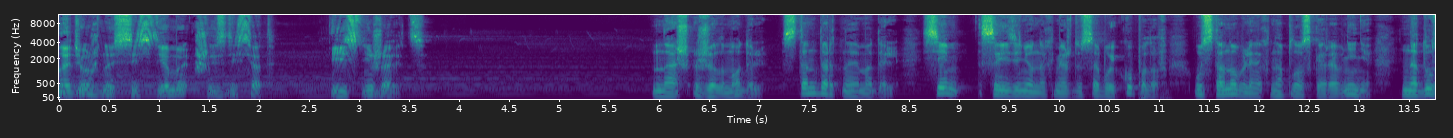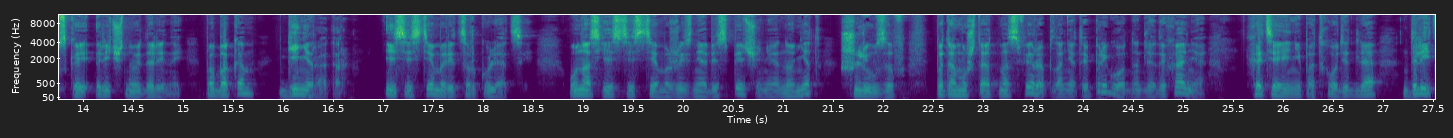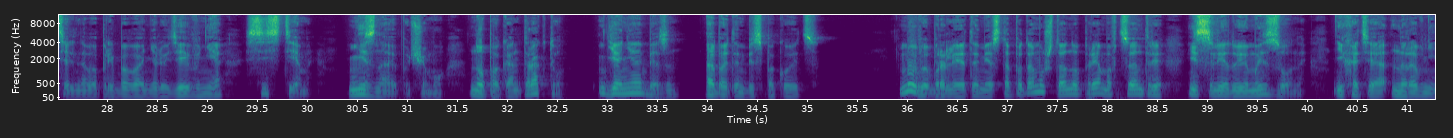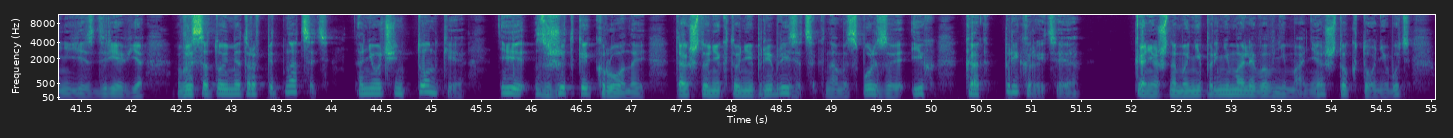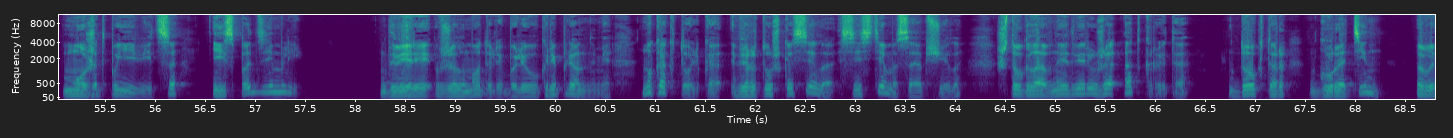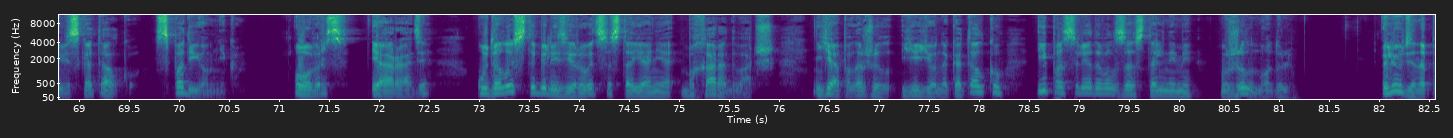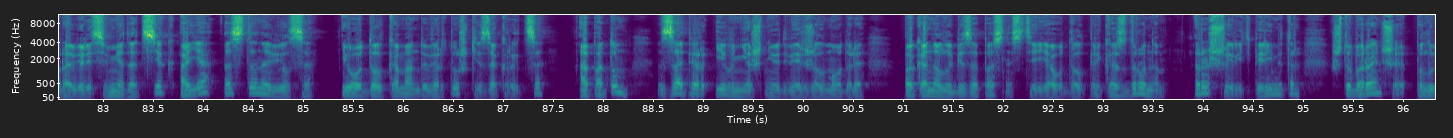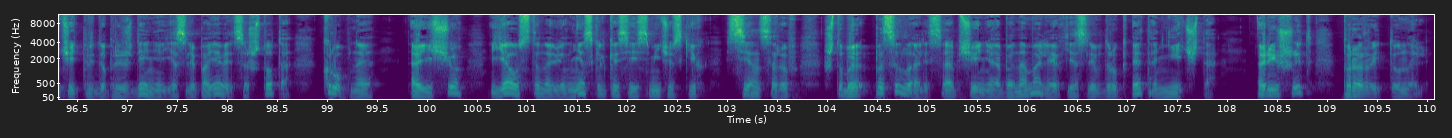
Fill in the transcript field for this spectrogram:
Надежность системы 60 и снижается. Наш жилмодуль – стандартная модель. Семь соединенных между собой куполов, установленных на плоской равнине над узкой речной долиной. По бокам – генератор и система рециркуляции. У нас есть система жизнеобеспечения, но нет шлюзов, потому что атмосфера планеты пригодна для дыхания, хотя и не подходит для длительного пребывания людей вне системы. Не знаю почему, но по контракту я не обязан об этом беспокоиться. Мы выбрали это место, потому что оно прямо в центре исследуемой зоны. И хотя на равнине есть деревья высотой метров пятнадцать, они очень тонкие и с жидкой кроной, так что никто не приблизится к нам, используя их как прикрытие. Конечно, мы не принимали во внимание, что кто-нибудь может появиться из-под земли. Двери в жилмодуле были укрепленными, но как только вертушка села, система сообщила, что главная дверь уже открыта. Доктор Гуратин вывез каталку с подъемником. Оверс и Араде удалось стабилизировать состояние Бхара-Двадж. Я положил ее на каталку и последовал за остальными в жилмодуль. Люди направились в медотсек, а я остановился и отдал команду вертушке закрыться а потом запер и внешнюю дверь жилмодуля. По каналу безопасности я отдал приказ дронам расширить периметр, чтобы раньше получить предупреждение, если появится что-то крупное. А еще я установил несколько сейсмических сенсоров, чтобы посылали сообщения об аномалиях, если вдруг это нечто решит прорыть туннель.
